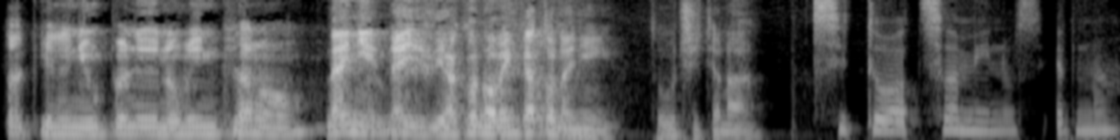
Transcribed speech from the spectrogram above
taky není úplně novinka, no. Není, není, jako novinka to není, to určitě ne. Situace minus jedna.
